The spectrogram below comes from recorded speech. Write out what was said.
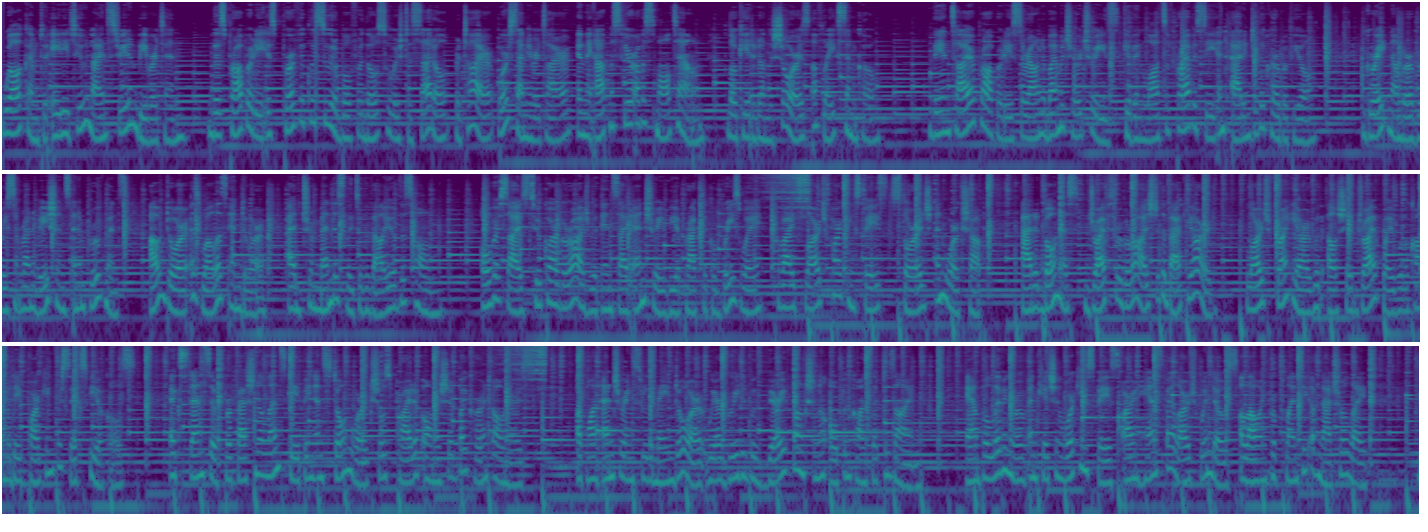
Welcome to 82 9th Street in Beaverton. This property is perfectly suitable for those who wish to settle, retire, or semi-retire in the atmosphere of a small town located on the shores of Lake Simcoe. The entire property is surrounded by mature trees, giving lots of privacy and adding to the curb appeal. Great number of recent renovations and improvements, outdoor as well as indoor, add tremendously to the value of this home. Oversized two-car garage with inside entry via practical breezeway provides large parking space, storage, and workshop. Added bonus, drive-through garage to the backyard. Large front yard with L-shaped driveway will accommodate parking for six vehicles. Extensive professional landscaping and stonework shows pride of ownership by current owners. Upon entering through the main door, we are greeted with very functional open concept design. Ample living room and kitchen working space are enhanced by large windows, allowing for plenty of natural light.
